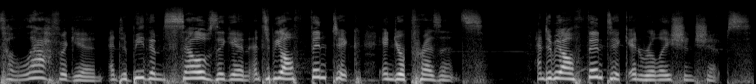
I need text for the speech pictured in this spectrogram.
to laugh again and to be themselves again and to be authentic in your presence and to be authentic in relationships.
